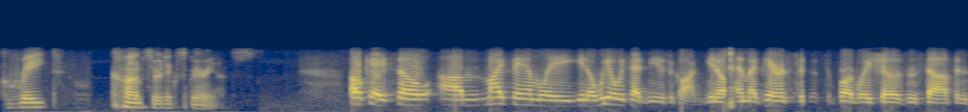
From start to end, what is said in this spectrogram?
great concert experience? Okay, so um my family, you know, we always had music on, you know, and my parents took us to Broadway shows and stuff and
